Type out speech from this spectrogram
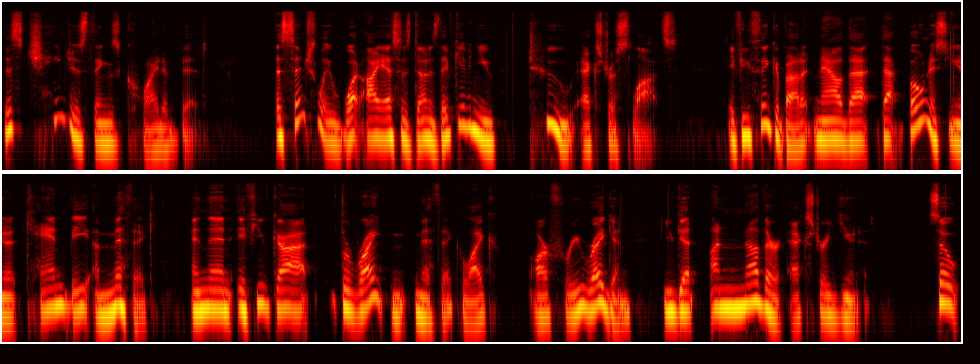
this changes things quite a bit. Essentially, what IS has done is they've given you two extra slots. If you think about it, now that that bonus unit can be a mythic, and then if you've got the right mythic, like our free Reagan, you get another extra unit. So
